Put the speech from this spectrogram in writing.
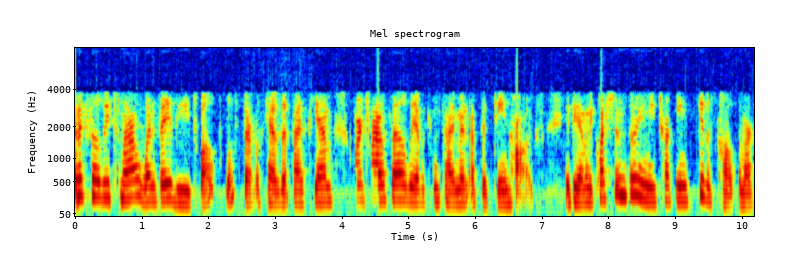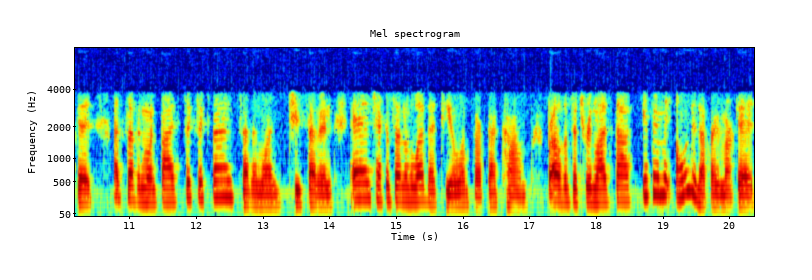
Our next sale will be tomorrow, Wednesday, the 12th. We'll start with calves at 5 p.m. For tomorrow's sale, we have a consignment of 15 hogs. If you have any questions or you need trucking, give us a call at the market at 715-669-7127 and check us out on the web at tlmthorpe.com. For all of us at Turin Livestock, your family owned and operated market.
